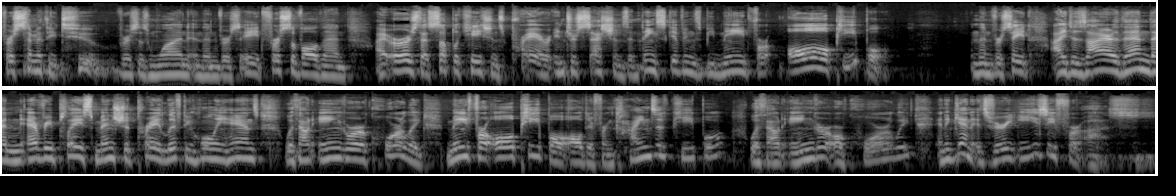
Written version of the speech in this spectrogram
1 Timothy 2, verses 1 and then verse 8. First of all, then, I urge that supplications, prayer, intercessions, and thanksgivings be made for all people. And then verse 8 I desire then that in every place men should pray, lifting holy hands without anger or quarreling, made for all people, all different kinds of people, without anger or quarreling. And again, it's very easy for us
